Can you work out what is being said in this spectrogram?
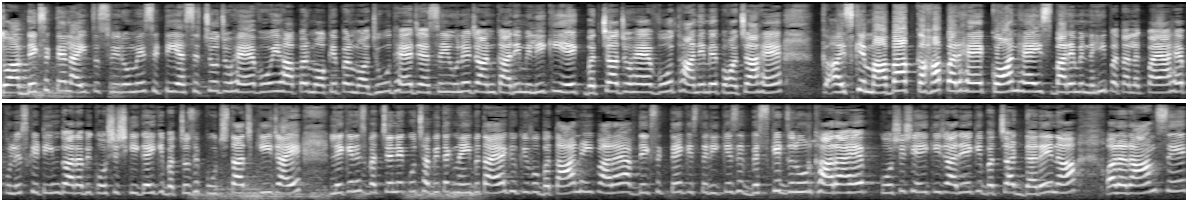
तो आप देख सकते हैं लाइव तस्वीरों में सिटी एसएचओ जो है, वो यहाँ पर मौके पर मौजूद है। जैसे ही उन्हें जानकारी मिली कि एक बच्चा जो है, वो थाने में पहुँचा है इसके माँ बाप कहाँ पर है, कौन है, इस बारे में नहीं पता लग पाया है। पुलिस की टीम द्वारा भी कोशिश की गई कि बच्चों से पूछताछ की जाए, लेकिन इस बच्चे ने कुछ अभी तक नहीं बताया क्योंकि वो बता नहीं पा रहा है। आप देख सकते हैं किस तरीके से बिस्किट ज़रूर खा रहा है। कोशिश यही की जा रही है कि बच्चा डरे ना और आराम से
